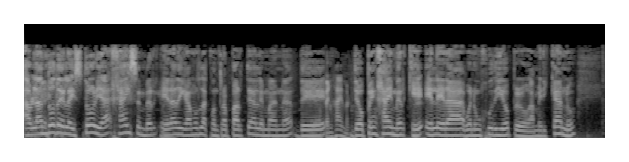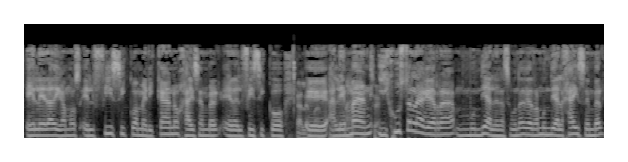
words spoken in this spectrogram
hablando de la historia, Heisenberg era, digamos, la contraparte alemana de, De Oppenheimer. de Oppenheimer, que él era, bueno, un judío, pero americano. Él era, digamos, el físico americano, Heisenberg era el físico Alemán. eh, alemán, Sí. y justo en la guerra mundial, en la Segunda Guerra Mundial, Heisenberg,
